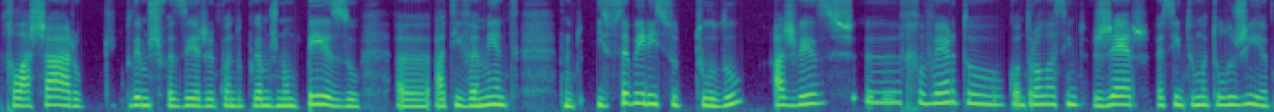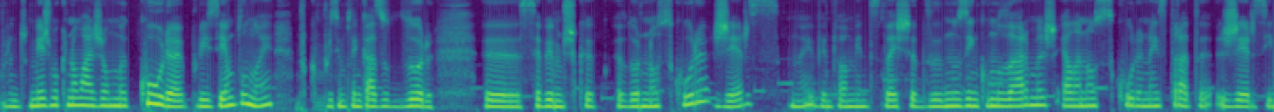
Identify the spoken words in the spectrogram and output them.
relaxar, o que é que podemos fazer quando pegamos num peso ativamente. Pronto, e saber isso tudo às vezes uh, reverte ou controla, assim, gera a sintomatologia. Pronto, mesmo que não haja uma cura, por exemplo, não é? Porque, por exemplo, em caso de dor, uh, sabemos que a dor não se cura, gera-se, é? Eventualmente deixa de nos incomodar, mas ela não se cura nem se trata, gera-se.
